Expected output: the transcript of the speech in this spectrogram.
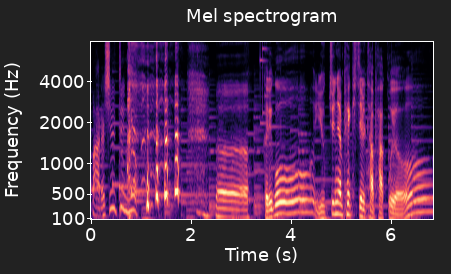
빠르실 듯요. 어 그리고 6주년 패키지를 다 봤고요.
